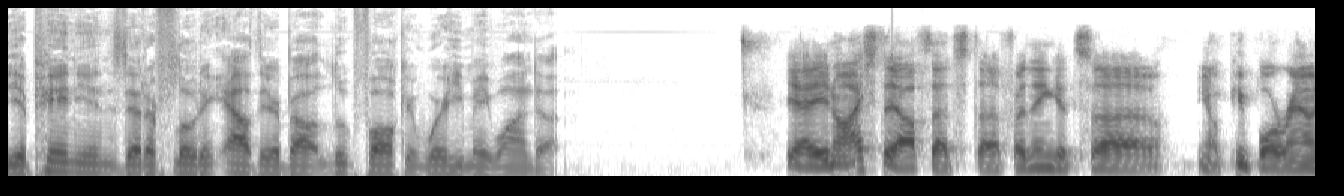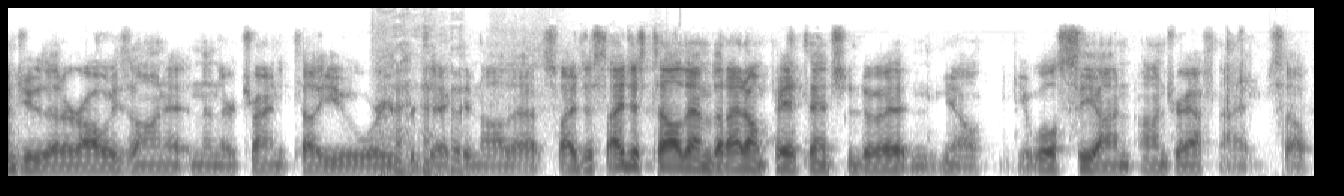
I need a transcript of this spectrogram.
the opinions that are floating out there about Luke Falk and where he may wind up? Yeah, you know, I stay off that stuff. I think it's uh, you know, people around you that are always on it and then they're trying to tell you where you're projected and all that. So I just I just tell them that I don't pay attention to it and you know, we'll see on on draft night. So,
